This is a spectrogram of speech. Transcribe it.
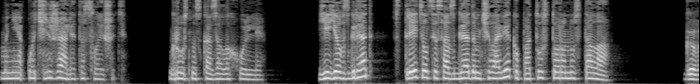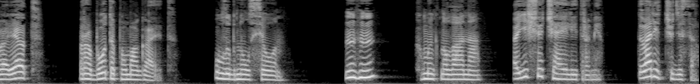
«Мне очень жаль это слышать», — грустно сказала Холли. Ее взгляд встретился со взглядом человека по ту сторону стола. «Говорят, работа помогает», — улыбнулся он. «Угу», — хмыкнула она. «А еще чай литрами. Творит чудеса».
